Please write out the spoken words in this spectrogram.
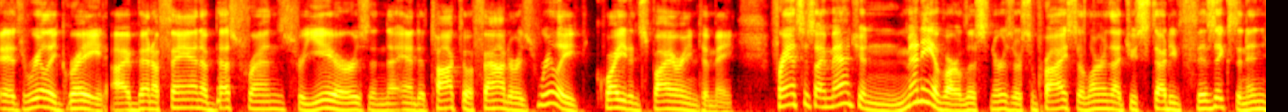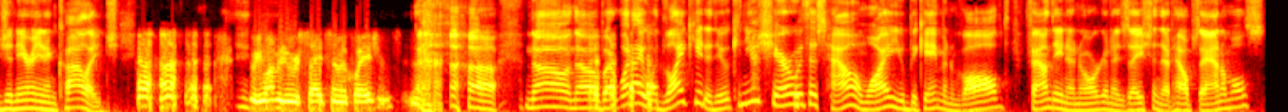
It's really great. I've been a fan of Best Friends for years, and and to talk to a founder is really quite inspiring to me. Francis, I imagine many of our listeners are surprised to learn that you studied physics and engineering in college. you want me to recite some equations? No. no, no. But what I would like you to do, can you share with us how and why you became involved founding an organization that helps animals?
